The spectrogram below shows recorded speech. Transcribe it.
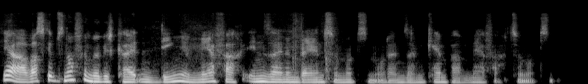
Ja, was gibt's noch für Möglichkeiten, Dinge mehrfach in seinem Van zu nutzen oder in seinem Camper mehrfach zu nutzen?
